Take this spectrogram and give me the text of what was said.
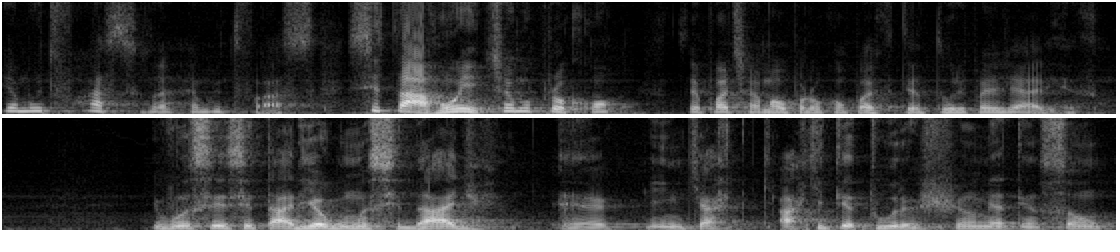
E é muito fácil, né? É muito fácil. Se está ruim, chama o PROCON. Você pode chamar o PROCON para arquitetura e para engenharia. E você citaria alguma cidade é, em que a arquitetura chame a atenção?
